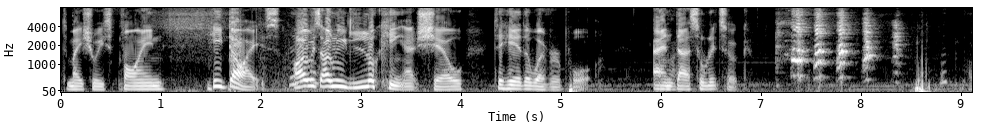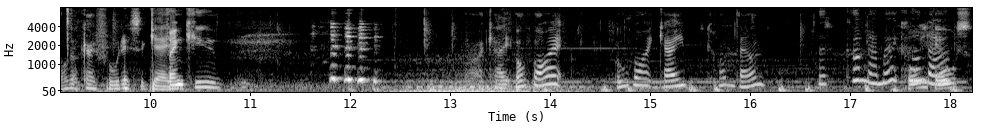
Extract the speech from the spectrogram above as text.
to make sure he's fine. He dies. I was only looking at Shell to hear the weather report, and that's all it took. I've got to go through all this again. Thank you. Okay, all right, all right, game, calm down. Calm down, mate. Corey Calm down. Hills.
